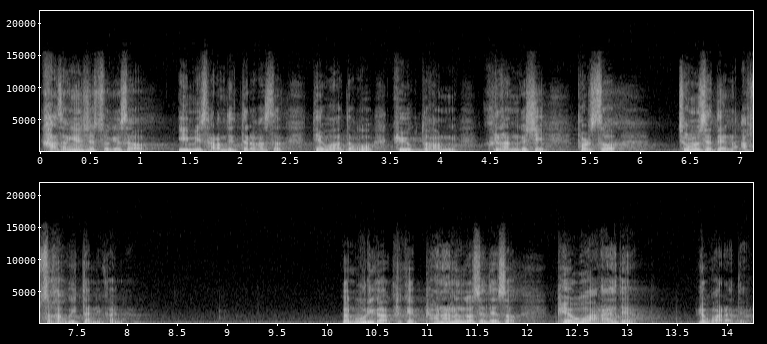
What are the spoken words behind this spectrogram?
가상현실 속에서 이미 사람들이 들어가서 대화하다고 교육도 하는 그러한 것이 벌써 젊은 세대는 앞서가고 있다니까요. 그건 우리가 그렇게 변하는 것에 대해서 배우고 알아야 돼요. 배우고 알아야 돼요.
